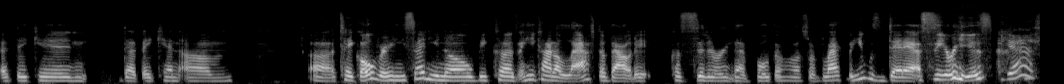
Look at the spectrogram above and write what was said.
that they can that they can um, uh, take over. And he said, you know, because and he kind of laughed about it, considering that both of us were black, but he was dead ass serious. Yes,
